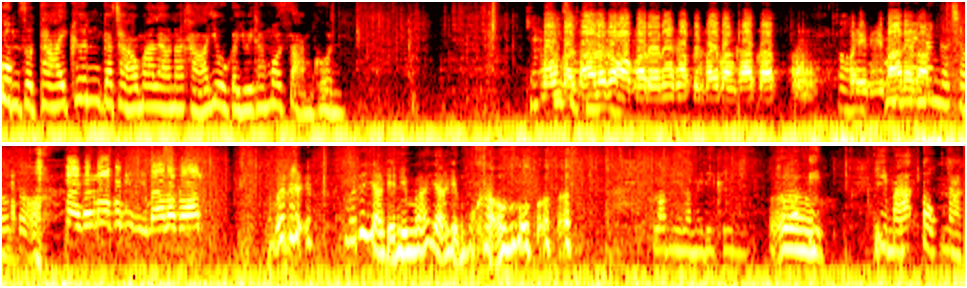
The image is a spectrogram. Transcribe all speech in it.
กลุ่มสุดท้ายขึ้นกระเช้ามาแล้วนะคะ อยู่กับยุ้ยทั้งหมด 3 คนลงกระเช้าแล้วก็ออกมาเลยนะครับ เป็นไฟบังคับครับไม่เห็นหิมะแน่ไม่นอนนั่งกับเช้าต่อข้างนอกก็มีหิมะแล้วครับ ไม่ได้ไม่ได้อยากเห็นหิมะอยากเห็นภูเขา รอบนี้เราไม่ได้ขึ้นเอเพราะว่าอปิด หิมะตกหนัก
